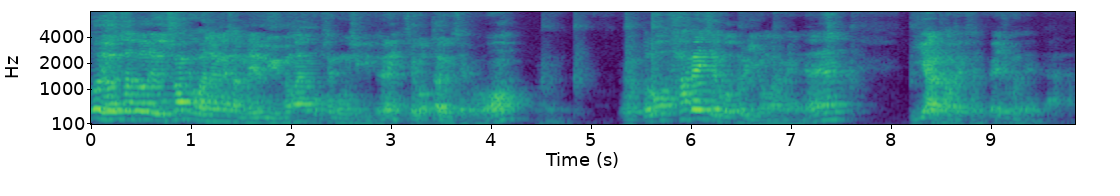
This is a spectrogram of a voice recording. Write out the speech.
또 여기서도 중학교 과정에서 매우 유명한 곱셈 공식이죠. 제곱 더하기 제곱. 음. 이것도 합의 제곱을 이용하면은 2 알파 베타를 빼주면 된다.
